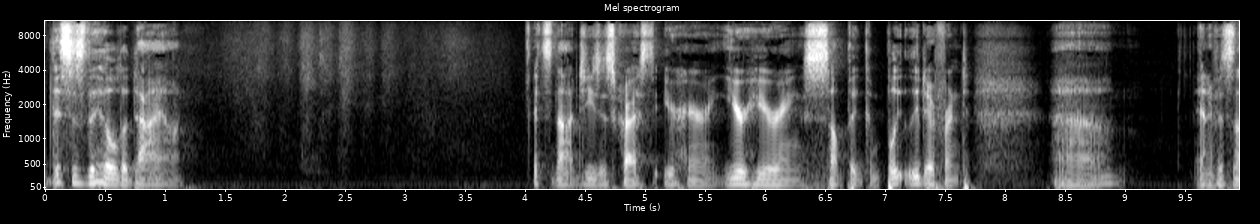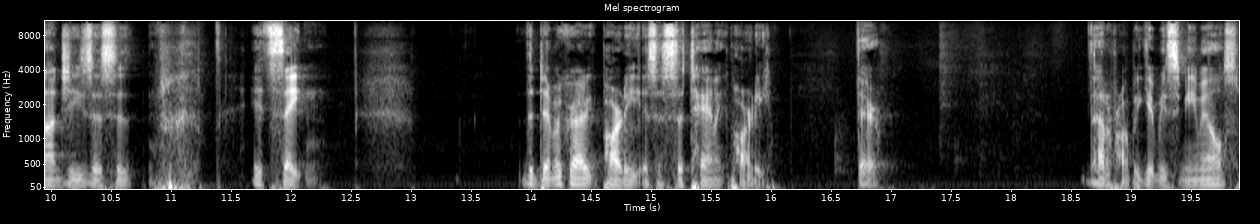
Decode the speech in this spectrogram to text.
this is the hill to die on it's not Jesus Christ that you're hearing. You're hearing something completely different. Um, and if it's not Jesus, it, it's Satan. The Democratic Party is a satanic party. There. That'll probably get me some emails.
